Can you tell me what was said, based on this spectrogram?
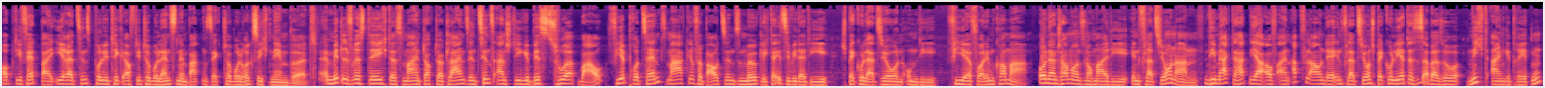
ob die Fed bei ihrer Zinspolitik auf die Turbulenzen im Bankensektor wohl Rücksicht nehmen wird. Äh, mittelfristig, das meint Dr. Klein, sind Zinsanstiege bis zur, wow, 4% Marke für Bauzinsen möglich. Da ist sie wieder die Spekulation um die 4 vor dem Komma. Und dann schauen wir uns nochmal die Inflation an. Die Märkte hatten ja auf ein Abflauen der Inflation spekuliert, das ist aber so nicht eingetreten.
